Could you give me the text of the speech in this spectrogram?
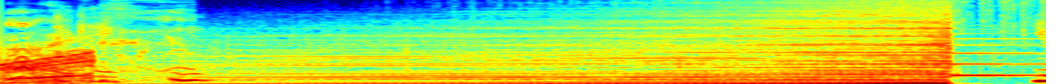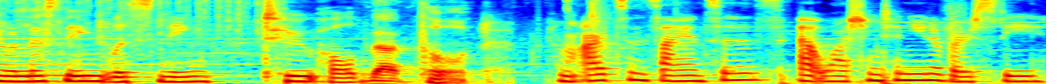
Oh, okay. You're listening, listening to Hold That Thought from Arts and Sciences at Washington University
